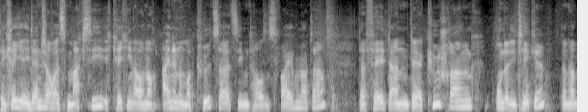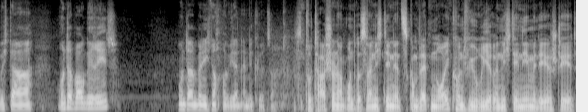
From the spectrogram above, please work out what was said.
Den kriege ich identisch auch als Maxi. Ich kriege ihn auch noch eine Nummer kürzer als 7200er. Da fällt dann der Kühlschrank unter die Theke. Dann habe ich da Unterbaugerät. Und dann bin ich nochmal wieder ein Ende kürzer. Das ist ein total schöner Grundriss. Wenn ich den jetzt komplett neu konfiguriere, nicht den nehme, der hier steht,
